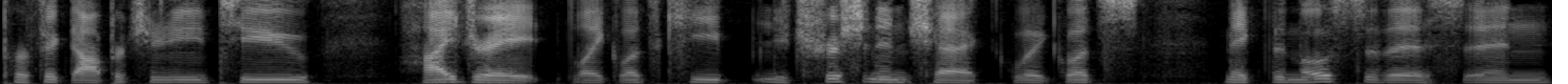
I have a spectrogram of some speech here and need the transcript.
perfect opportunity to hydrate. Like, let's keep nutrition in check. Like, let's make the most of this. And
